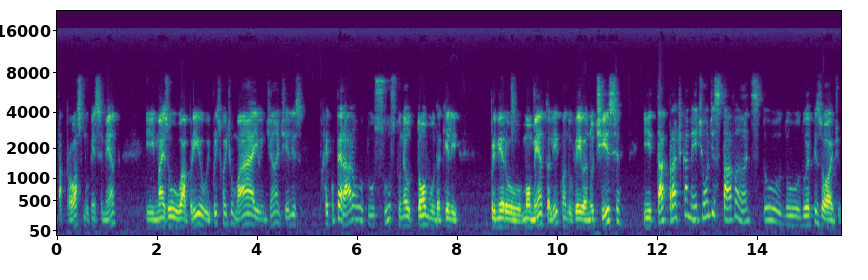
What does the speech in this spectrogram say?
tá próximo o vencimento, e mas o abril e principalmente o maio em diante, eles recuperaram o, o susto, né, o tombo daquele primeiro momento ali, quando veio a notícia, e está praticamente onde estava antes do, do, do episódio.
